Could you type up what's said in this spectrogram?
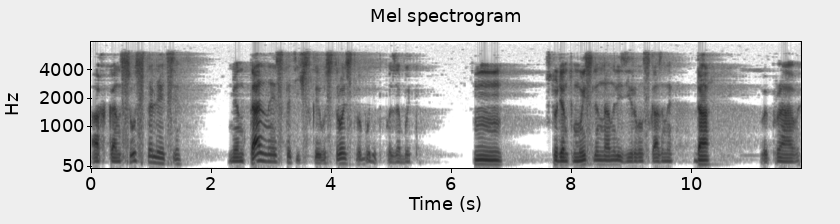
а к концу столетия ментальное статическое устройство будет позабыто. Хм... Студент мысленно анализировал сказанное. Да, вы правы.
